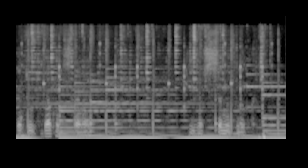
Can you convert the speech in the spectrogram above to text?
Като от обратната страна и в съседната дупка.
